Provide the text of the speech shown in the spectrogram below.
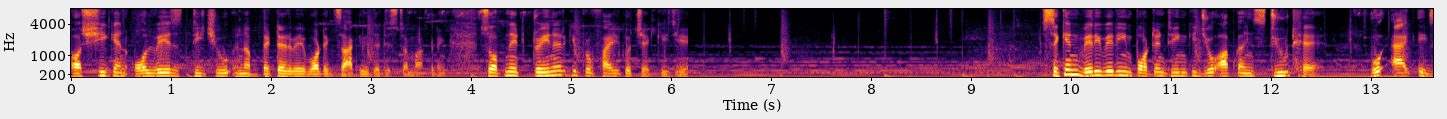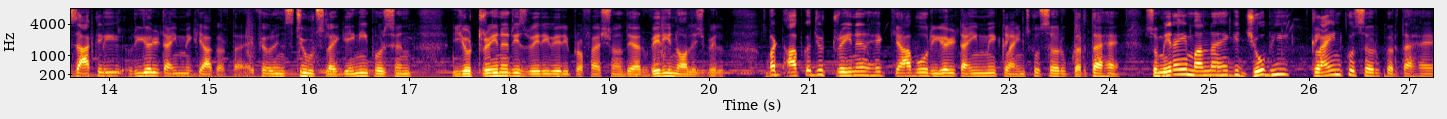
और she can always teach you in a better way what exactly the digital marketing. So अपने ट्रेनर की प्रोफ़ाइल को चेक कीजिए। Second very very important thing कि जो आपका इंस्टीट्यूट है वो एग्जैक्टली रियल टाइम में क्या करता है? If your institutes like any person your trainer is very very professional they are very knowledgeable but आपका जो ट्रेनर है क्या वो रियल टाइम में क्लाइंट्स को सर्व करता है? सो so, मेरा ये मानना है कि जो भी क्लाइंट को सर्व करता है,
